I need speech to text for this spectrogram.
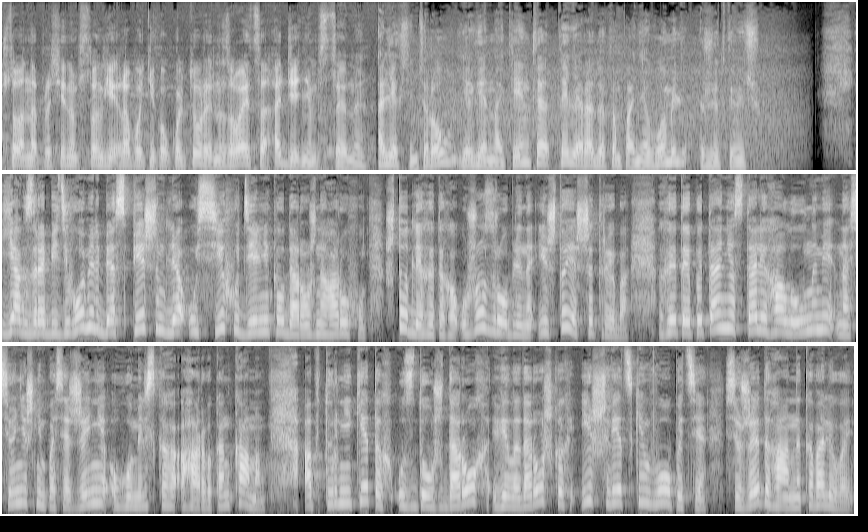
што на прафесійным сленге работнікаў культуры называецца адзеннем сцэны. Олег Сенцюроў, Евген Макенко, тэлерадыокампанія Гомель, Жыткавіч. Як зрабіць гомель бяспечным для ўсіх удзельнікаў дарожнага руху? Што для гэтага ўжо зроблена і што яшчэ трэба? Гэтыя пытанні сталі галоўнымі на сённяшнім пасяджэнні гомельскага гарвыканкама. Аб турнікетах уздоўж дарог, веладарожках і шведскім вопыце. Сюжэт Ганны Кавалёвай.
